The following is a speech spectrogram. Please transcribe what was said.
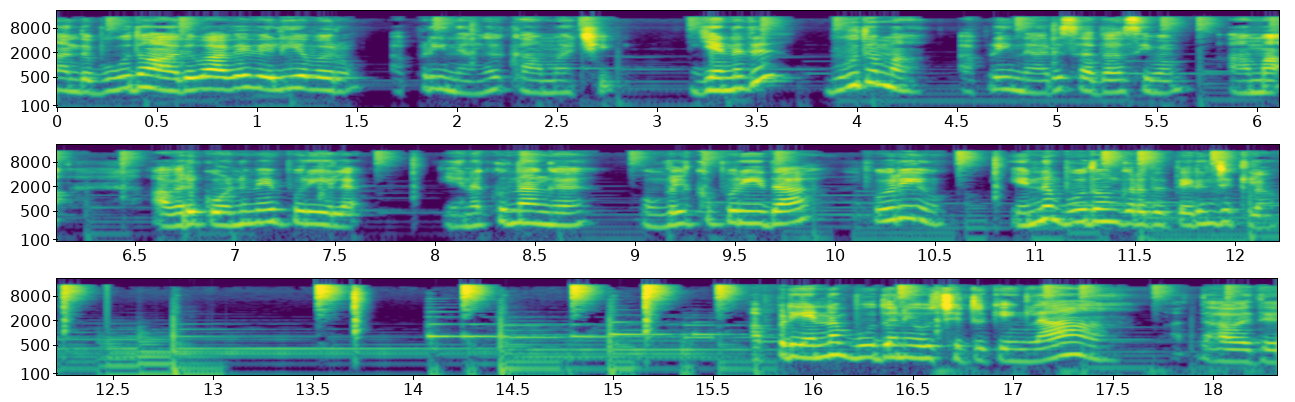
அந்த பூதம் அதுவாகவே வெளியே வரும் அப்படின்னாங்க காமாட்சி. எனது பூதமா? அப்படின்னாரு சதாசிவம். ஆமாம் அவருக்கு ஒன்றுமே புரியல. எனக்கும் தாங்க. உங்களுக்கு புரியுதா? புரியும். என்ன பூதங்கிறத தெரிஞ்சுக்கலாம். அப்படி என்ன பூதம்னு யோசிச்சுட்டு இருக்கீங்களா அதாவது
